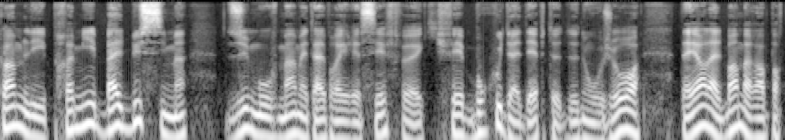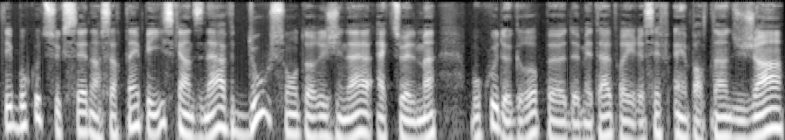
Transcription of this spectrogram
comme les premiers balbutiements du mouvement métal progressif euh, qui fait beaucoup d'adeptes de nos jours. D'ailleurs, l'album a remporté beaucoup de succès dans certains pays scandinaves, d'où sont originaires actuellement beaucoup de groupes euh, de métal progressif importants du genre.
